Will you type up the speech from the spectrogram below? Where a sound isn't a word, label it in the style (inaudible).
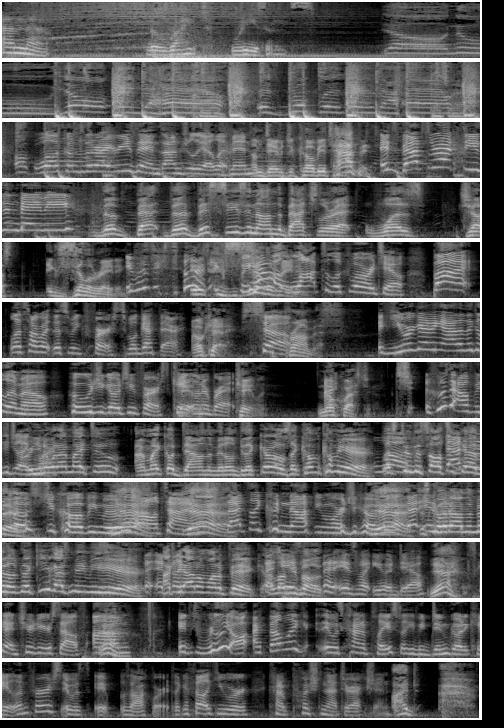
And now, the right reasons. Yo, New York in the house. It's Brooklyn in the house. Up Welcome to the right reasons. I'm Juliet Litman. I'm David Jacoby. It's happened. it's Bachelorette season, baby. The ba- the this season on The Bachelorette was just exhilarating. It was exhilarating. (laughs) It was We have a lot to look forward to, but let's talk about this week first. We'll get there. okay. So- promise. If you were getting out of the limo, who would you go to first, Caitlyn, or Britt? Caitlyn. No question. Sh- Whose outfit did you like? Or you know more? what I might do? I might go down the middle and be like, "Girls, like come come here. Let's do this all together. that's together." the most Jacoby move of Yeah, all time. yeah. That's like could not be more Jacoby. yeah, That just is go what- down the middle and be like, "You guys meet me here." That- I, like- I don't want to pick. I love you both. That is what you would do. Yeah. it's good. True to yourself. Yeah. Um, It's really. I felt like it was kind of placed. Like if you didn't go to Caitlyn first, it was it was awkward. Like I felt like you were kind of pushed in that direction. I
